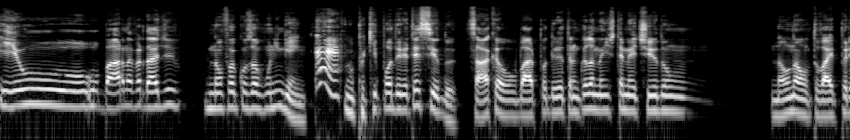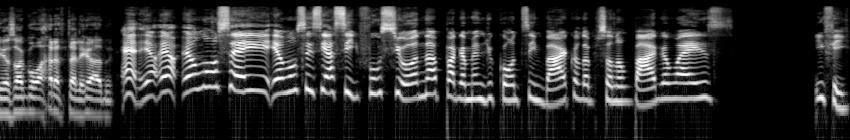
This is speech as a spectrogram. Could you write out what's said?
E o, o bar, na verdade, não foi cuzão com ninguém. É. Porque poderia ter sido, saca? O bar poderia tranquilamente ter metido um, Não, não, tu vai preso agora, tá ligado? É, eu, eu, eu não sei, eu não sei se é assim funciona pagamento de contas em bar quando a pessoa não paga, mas. Enfim.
